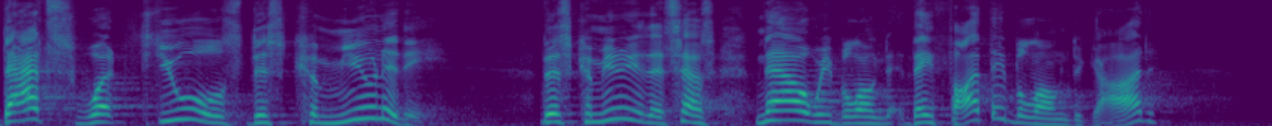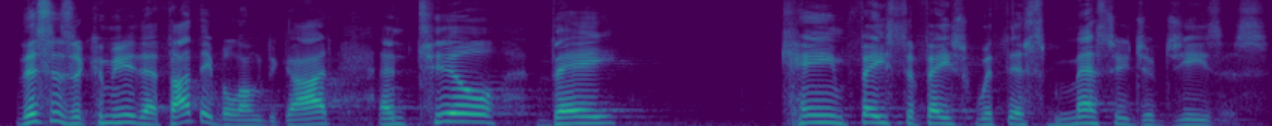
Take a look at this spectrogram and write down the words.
That's what fuels this community. This community that says, now we belong to, they thought they belonged to God. This is a community that thought they belonged to God until they came face to face with this message of Jesus.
